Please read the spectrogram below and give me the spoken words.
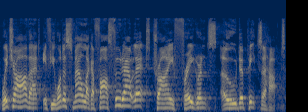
which are that if you want to smell like a fast food outlet, try Fragrance Eau de Pizza Hut.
